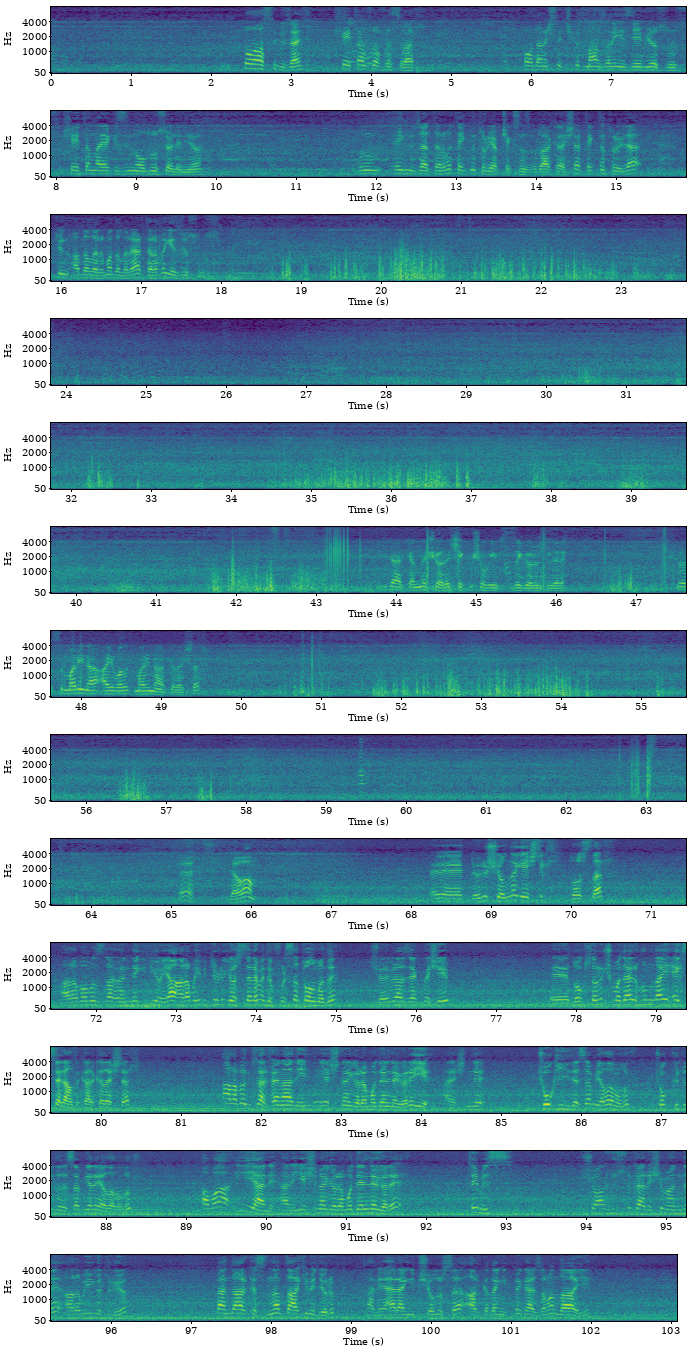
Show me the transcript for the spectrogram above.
Doğası güzel. Şeytan sofrası var. Oradan işte çıkıp manzarayı izleyebiliyorsunuz. Şeytanın ayak izinin olduğu söyleniyor. Bunun en güzel tarafı tekne turu yapacaksınız burada arkadaşlar. Tekne turuyla bütün adaları, madaları her tarafa geziyorsunuz. Giderken de şöyle çekmiş olayım size görüntüleri. Şurası Marina, Ayvalık Marina arkadaşlar. Evet, devam. Evet, dönüş yoluna geçtik dostlar. Arabamız da önde gidiyor. Ya arabayı bir türlü gösteremedim. Fırsat olmadı. Şöyle biraz yaklaşayım. Ee, 93 model Hyundai Excel aldık arkadaşlar. Araba güzel, fena değil. Yaşına göre, modeline göre iyi. Hani şimdi çok iyi desem yalan olur. Çok kötü de desem yine yalan olur. Ama iyi yani. Hani yaşına göre, modeline göre temiz. Şu an Hüsnü kardeşim önde arabayı götürüyor. Ben de arkasından takip ediyorum. Hani herhangi bir şey olursa arkadan gitmek her zaman daha iyi.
